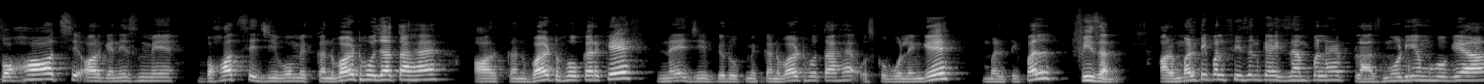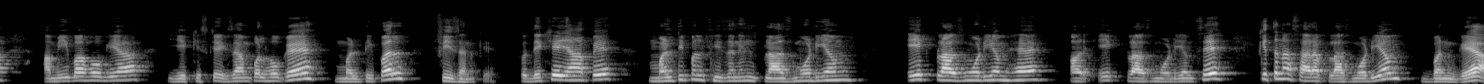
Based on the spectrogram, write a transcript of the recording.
बहुत से ऑर्गेनिज्म में, बहुत से जीवों में कन्वर्ट हो जाता है और कन्वर्ट हो करके नए जीव के रूप में कन्वर्ट होता है, उसको बोलेंगे मल्टीपल फिजन और मल्टीपल फिजन का एग्ज़ाम्पल है प्लाज्मोडियम हो गया अमीबा हो गया ये किसके एग्ज़ाम्पल हो गए? मल्टीपल फिजन के। तो देखिए यहाँ पे मल्टीपल फिजन इन प्लाज्मोडियम एक प्लाज्मोडियम है और एक प्लाज्मोडियम से कितना सारा प्लाज्मोडियम बन गया?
